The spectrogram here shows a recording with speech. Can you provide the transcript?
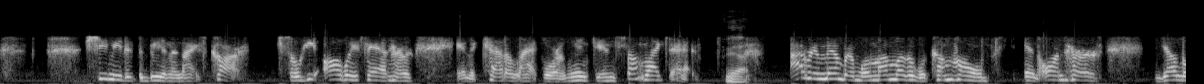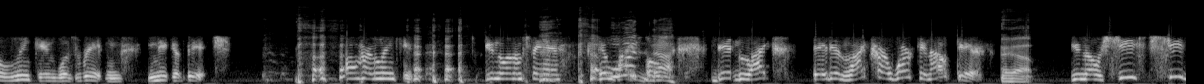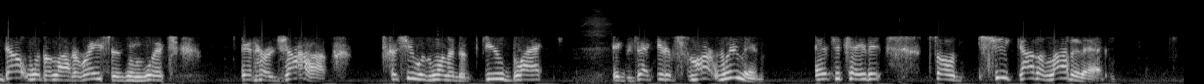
she needed to be in a nice car. So he always had her in a Cadillac or a Lincoln, something like that. Yeah. I remember when my mother would come home and on her yellow Lincoln was written "nigga bitch" on her Lincoln. You know what I'm saying? The white folks didn't like they didn't like her working out there. Yeah. You know, she she dealt with a lot of racism, which at her job, because she was one of the few black executive smart women, educated, so she got a lot of that.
